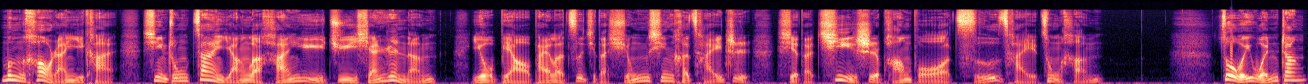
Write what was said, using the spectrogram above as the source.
孟浩然一看，信中赞扬了韩愈举贤任能，又表白了自己的雄心和才智，写得气势磅礴，词采纵横。作为文章，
